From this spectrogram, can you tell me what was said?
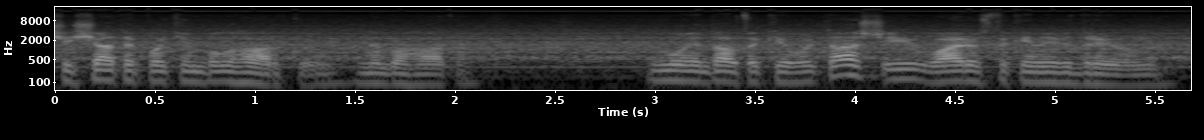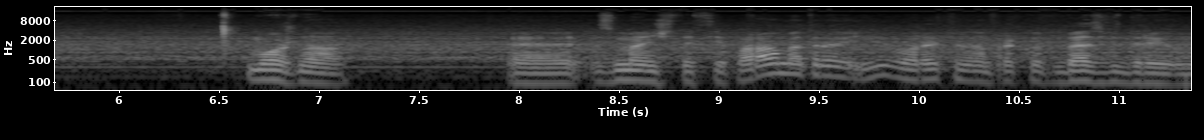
щищати потім болгаркою небагато. Тому я дав такий вольтаж і варю з такими відривами. Можна е, зменшити ці параметри і варити, наприклад, без відриву.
